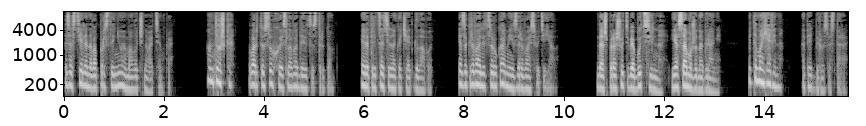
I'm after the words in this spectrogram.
застеленного простынёй молочного оттенка. «Антошка!» — во рту сухо, и слова даются с трудом. Эр отрицательно качает головой. Я закрываю лицо руками и зарываюсь в одеяло. «Даш, прошу тебя, будь сильна. Я сам уже на грани». «Это моя вина». Опять беру за старое.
